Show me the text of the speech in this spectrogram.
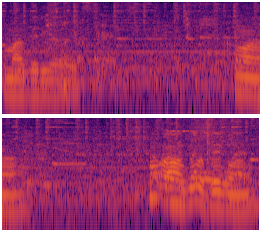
to my videos. Come on. Come on, give a big one.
